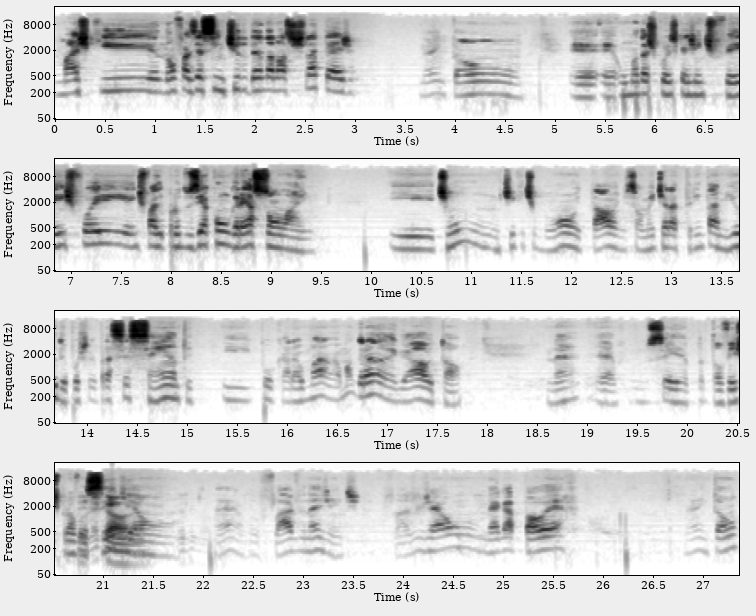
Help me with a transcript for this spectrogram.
mas que não fazia sentido dentro da nossa estratégia. Né? Então, é, é, uma das coisas que a gente fez foi a gente faz, produzia congresso online. E tinha um, ticket bom e tal. Inicialmente era 30 mil, depois foi para 60 e, pô, cara, é uma, é uma grana legal e tal. Né? É, não sei, é, talvez para você legal, que é né? um. Né? O Flávio, né, gente? O Flávio já é um mega power. Né? Então,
